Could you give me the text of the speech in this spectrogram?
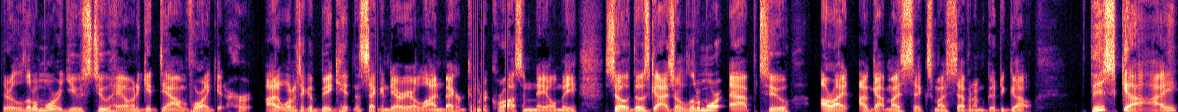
they're a little more used to, hey, I'm gonna get down before I get hurt. I don't want to take a big hit in the secondary or linebacker coming across and nail me. So those guys are a little more apt to, all right, I've got my six, my seven, I'm good to go. This guy,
